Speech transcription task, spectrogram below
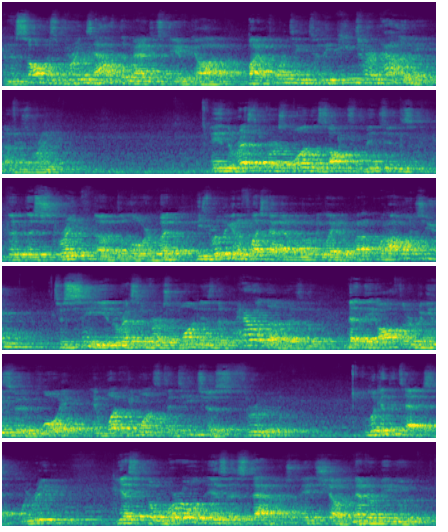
And the psalmist brings out the majesty of God by pointing to the eternality of his reign. In the rest of verse 1, the psalmist mentions the, the strength of the Lord, but he's really going to flesh that out a little bit later. But what I want you to see in the rest of verse 1 is the parallelism that the author begins to employ and what he wants to teach us through it. Look at the text. We read, Yes, the world is established, it shall never be moved.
